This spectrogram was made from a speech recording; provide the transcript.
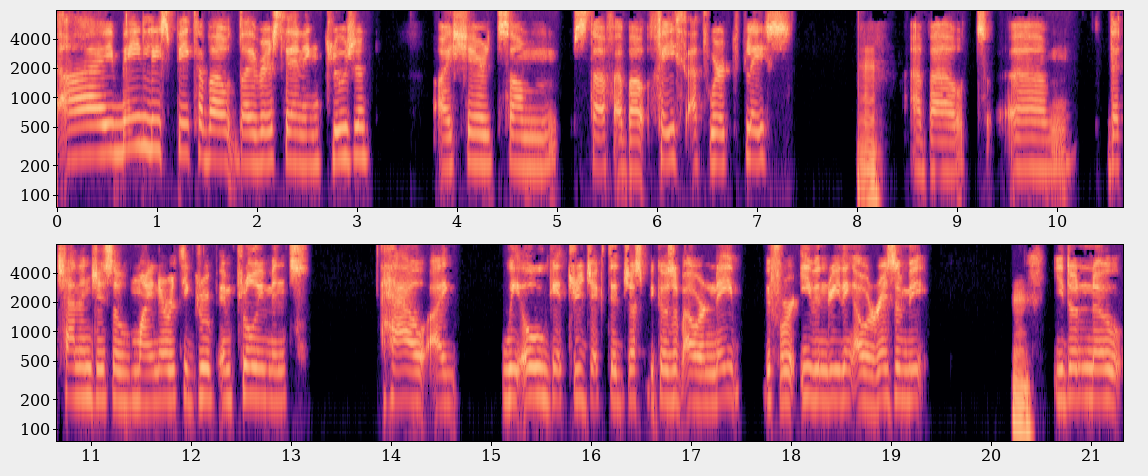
I mainly speak about diversity and inclusion. I shared some stuff about faith at workplace, mm. about um, the challenges of minority group employment, how I we all get rejected just because of our name before even reading our resume. Hmm. You don't know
